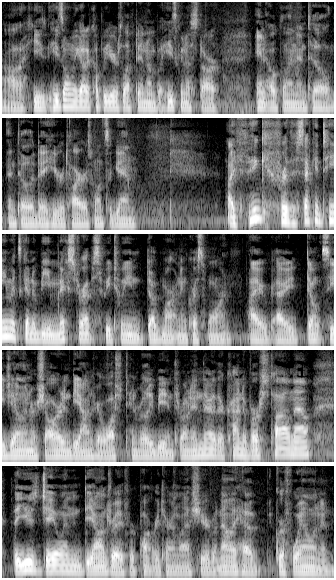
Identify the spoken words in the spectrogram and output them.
Uh, he's he's only got a couple years left in him, but he's gonna start in Oakland until until the day he retires once again. I think for the second team, it's going to be mixed reps between Doug Martin and Chris Warren. I I don't see Jalen Richard and DeAndre Washington really being thrown in there. They're kind of versatile now. They used Jalen and DeAndre for punt return last year, but now they have Griff Whalen and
